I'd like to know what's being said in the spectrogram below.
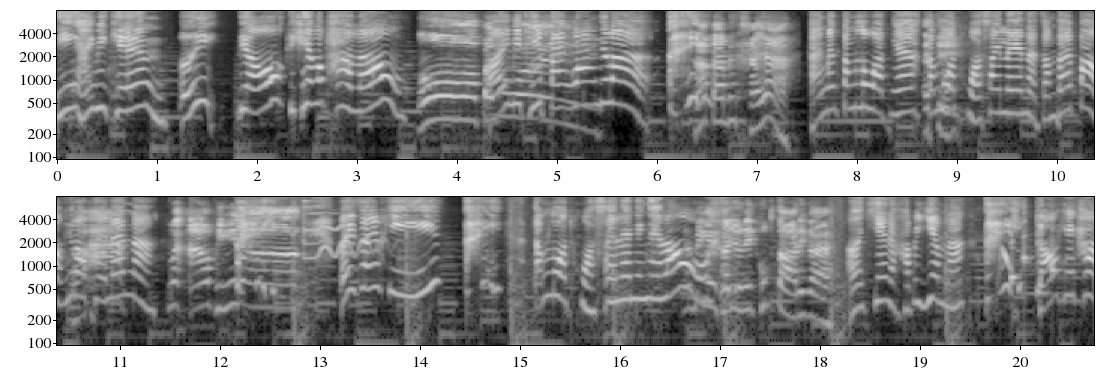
นี่ไงพี่เคน เอ้ย เดี๋ยว พี่เคนเราผ่านแล้ว โอ้ไปไอ้ยมีที่แปลงร่างด้วยล่ะ น้าแปลงเป็นใครอะแปลงเป็นตำรวจไงไอ้ผีตำรวจหัวไซเรนอะจำได้เปล่าที่เราเคยเล่นน่ะไม่เอาผีหรอกไม่ใช่ผีตำรวจหัวไซเรนยังไงเล่าไม่งั้นเขาอยู่ในคุกต่อดีกว่าโอเคเดี๋ยวเขาไปเยี่ยมนะก็โอเคค่ะ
